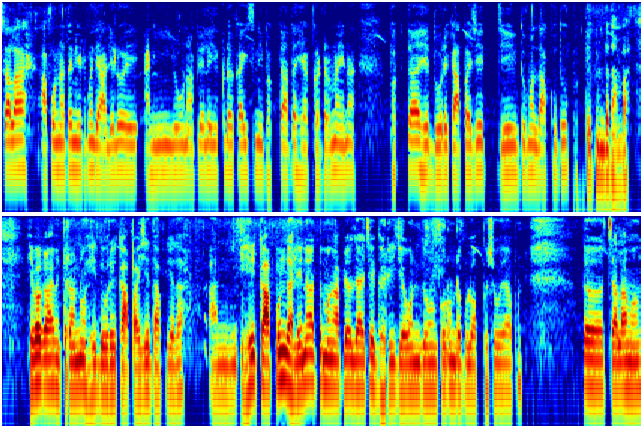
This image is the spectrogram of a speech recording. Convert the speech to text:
चला आपण आता नेटमध्ये आलेलो आहे आणि येऊन आपल्याला इकडं काहीच नाही. फक्त आता ह्या कटर नाही ना फक्त हे दोरे कापायचे जे मी तुम्हाला दाखवतो फक्त एक मिनटं थांबा. हे बघा मित्रांनो हे दोरे कापायचे आहेत आपल्याला. आणि हे कापून झाले ना तर मग आपल्याला जायचे घरी जेवण घेवण करून डबल वापस येऊया आपण. तर चला मग.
